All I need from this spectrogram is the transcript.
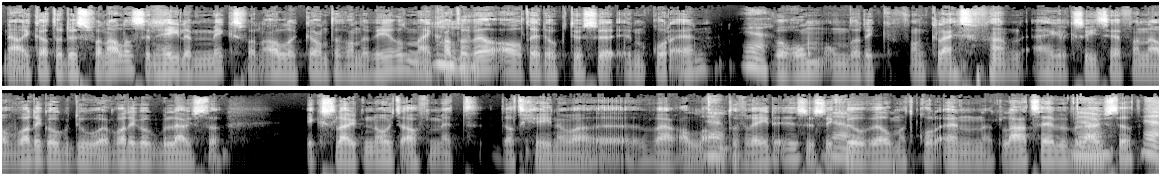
Nou, ik had er dus van alles, een hele mix van alle kanten van de wereld. Maar ik had er Mhm. wel altijd ook tussen een Koran. Ja. Waarom? Omdat ik van kleins af aan eigenlijk zoiets heb van, nou, wat ik ook doe en wat ik ook beluister, ik sluit nooit af met datgene waar, eh, waar Allah Ja. ontevreden is. Dus ik Ja. wil wel met Koran het laatste hebben beluisterd. Ja.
